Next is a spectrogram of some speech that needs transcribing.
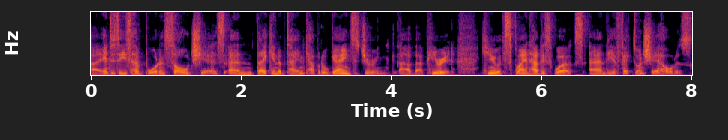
uh, entities have bought and sold shares and they can obtain capital gains during uh, that period. Can you explain how this works and the effect on shareholders?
